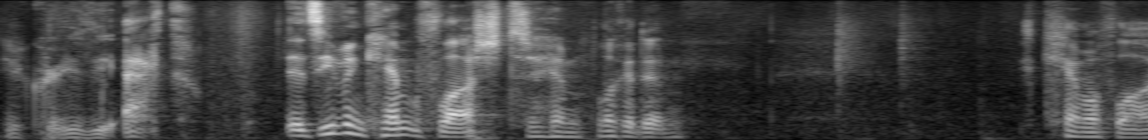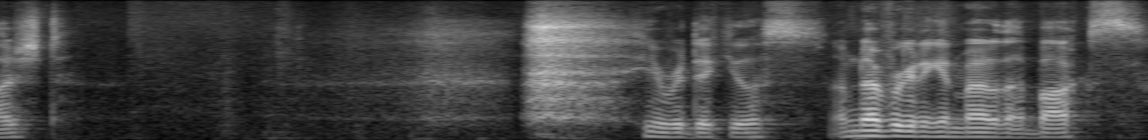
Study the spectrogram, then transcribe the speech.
You're crazy. Act. It's even camouflaged to him. Look at him. He's camouflaged. You're ridiculous. I'm never going to get him out of that box.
